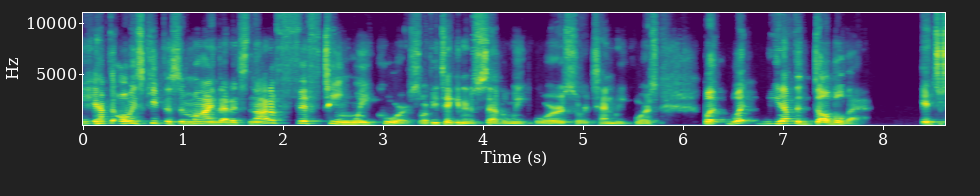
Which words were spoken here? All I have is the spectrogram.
you have to always keep this in mind that it's not a 15 week course, or if you take it in a seven week course or a 10 week course, but what you have to double that. It's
